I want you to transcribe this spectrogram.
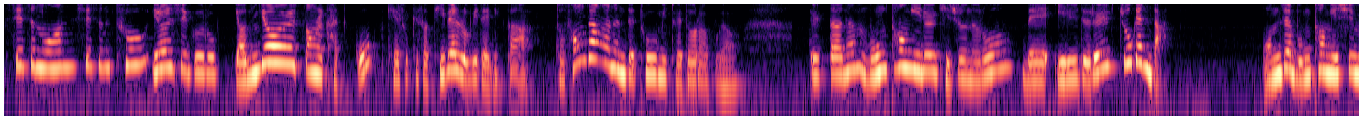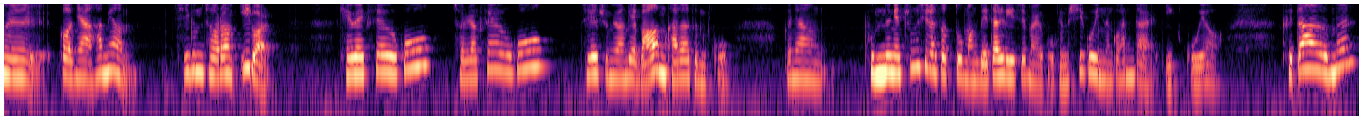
시즌 1, 시즌 2 이런 식으로 연결성을 갖고 계속해서 디벨롭이 되니까 더 성장하는 데 도움이 되더라고요. 일단은 뭉텅이를 기준으로 내 일들을 쪼갠다. 언제 뭉텅이 쉼을 거냐 하면 지금처럼 1월 계획 세우고 전략 세우고 제일 중요한 게 마음 가다듬고 그냥 본능에 충실해서 또 막 내달리지 말고 그냥 쉬고 있는 거 한 달 있고요. 그 다음은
